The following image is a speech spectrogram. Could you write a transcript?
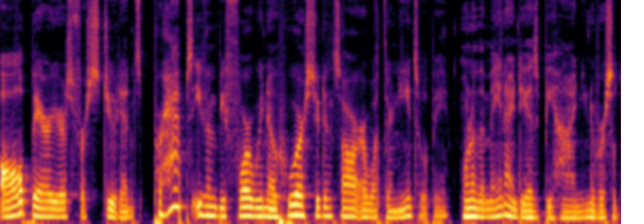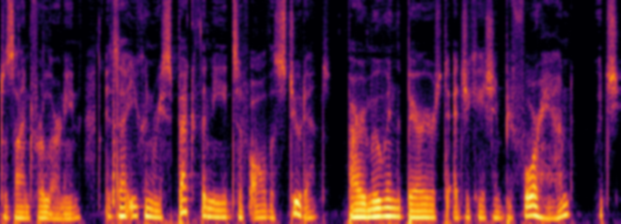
all barriers for students, perhaps even before we know who our students are or what their needs will be. One of the main ideas behind Universal Design for Learning is that you can respect the needs of all the students by removing the barriers to education beforehand, which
